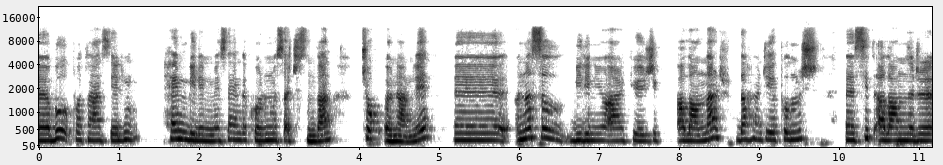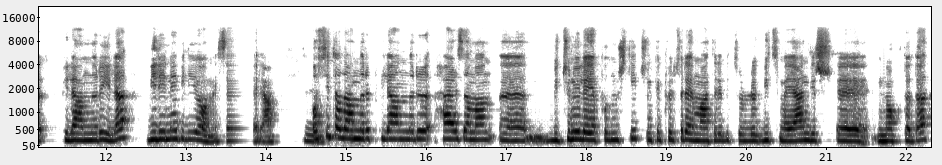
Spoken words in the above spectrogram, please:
e, bu potansiyelin hem bilinmesi hem de korunması açısından çok önemli. E, nasıl biliniyor arkeolojik alanlar? Daha önce yapılmış e, sit alanları planlarıyla bilinebiliyor mesela. Evet. O sit alanları planları her zaman e, bütünüyle yapılmış değil. Çünkü kültür envanteri bir türlü bitmeyen bir e, noktada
